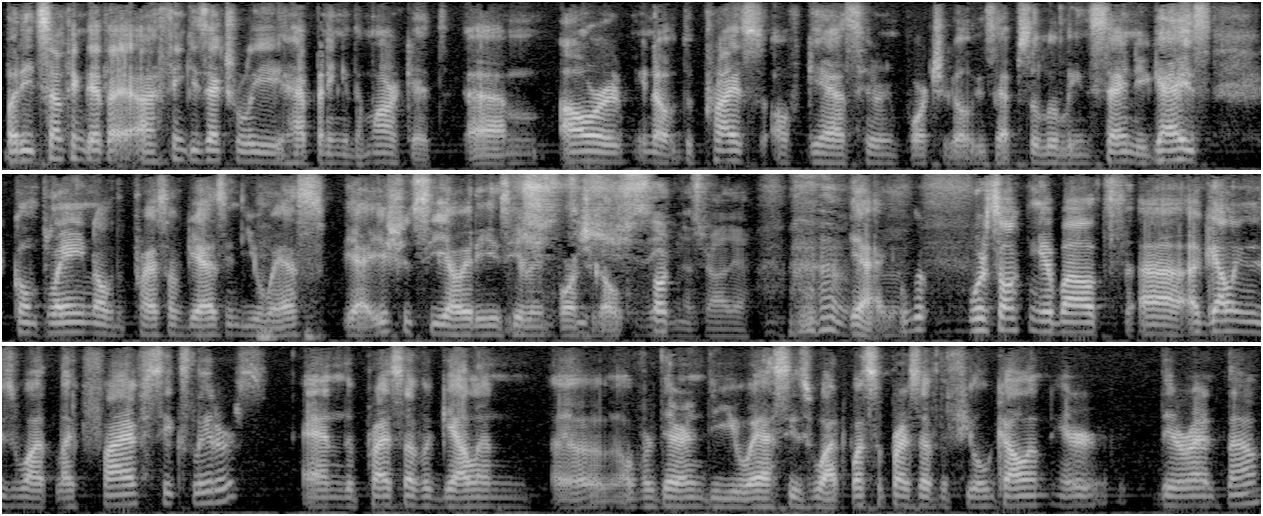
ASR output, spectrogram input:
but it's something that I, I, think is actually happening in the market. Um, our, you know, the price of gas here in Portugal is absolutely insane. You guys complain of the price of gas in the US. Yeah, you should see how it is here in Portugal. You should see it in Australia. yeah, we're, we're talking about uh, a gallon is what, like five, six liters, and the price of a gallon uh, over there in the US is what? What's the price of the fuel gallon here there right now?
